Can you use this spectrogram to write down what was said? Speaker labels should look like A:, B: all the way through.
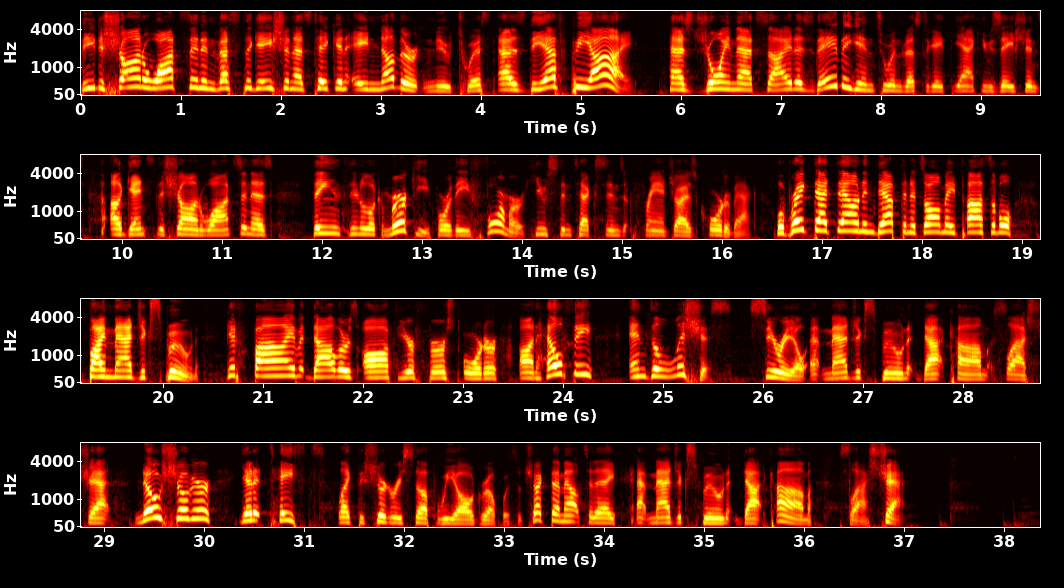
A: The Deshaun Watson investigation has taken another new twist as the FBI has joined that side as they begin to investigate the accusations against Deshaun Watson as things continue to look murky for the former Houston Texans franchise quarterback. We'll break that down in depth, and it's all made possible by Magic Spoon. Get $5 off your first order on healthy and delicious cereal at magicspoon.com slash chat. No sugar, yet it tastes like the sugary stuff we all grew up with. So check them out today at magicspoon.com slash chat.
